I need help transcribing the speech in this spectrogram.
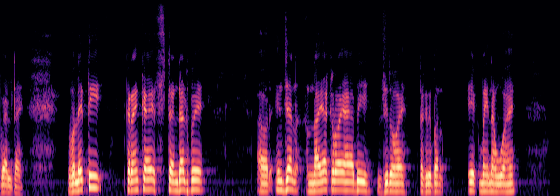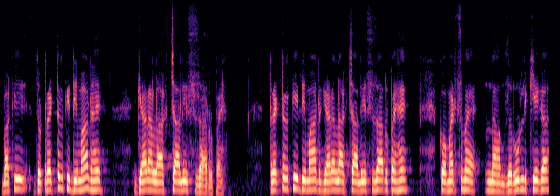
वेल्ट है। वलेती क्रैंक है स्टैंडर्ड पे और इंजन नया करवाया है, अभी ज़ीरो है, तकरीबन एक महीना हुआ है। बाकी जो ट्रैक्टर की डिमांड है, ग्यारह लाख चालीस हज़ार रुपये ट्रैक्टर की डिमांड ग्यारह लाख चालीस हज़ार रुपये है। कमेंट्स में नाम ज़रूर लिखिएगा।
